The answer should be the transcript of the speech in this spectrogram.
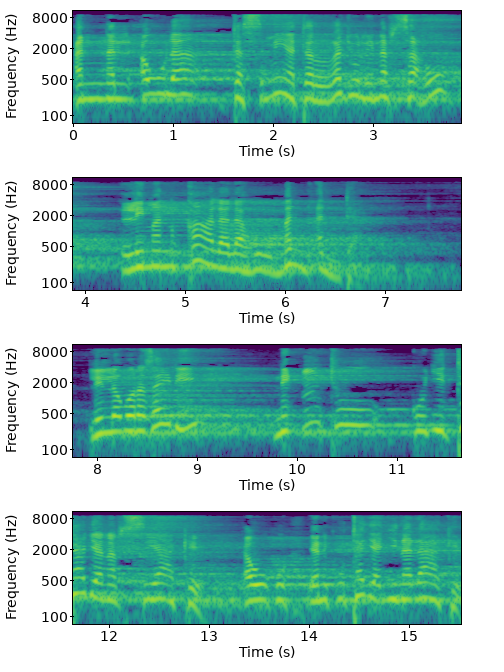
anna al-aula tasmiyata ar-rajuli nafsahu liman qala lahu man anta. Lililo bora zaidi ni mtu kujitaja nafsi yake au ku, yani kutaja jina lake.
